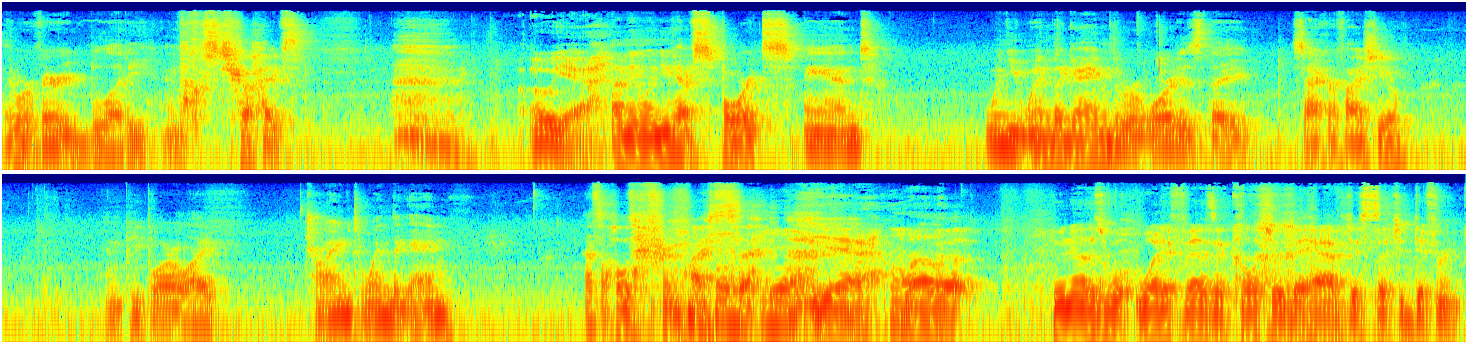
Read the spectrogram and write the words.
they were very bloody in those tribes. Oh, yeah. I mean, when you have sports and when you win the game, the reward is they sacrifice you, and people are like trying to win the game. That's a whole different mindset. Yeah. Yeah, well, who knows? What if as a culture they have just such a different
